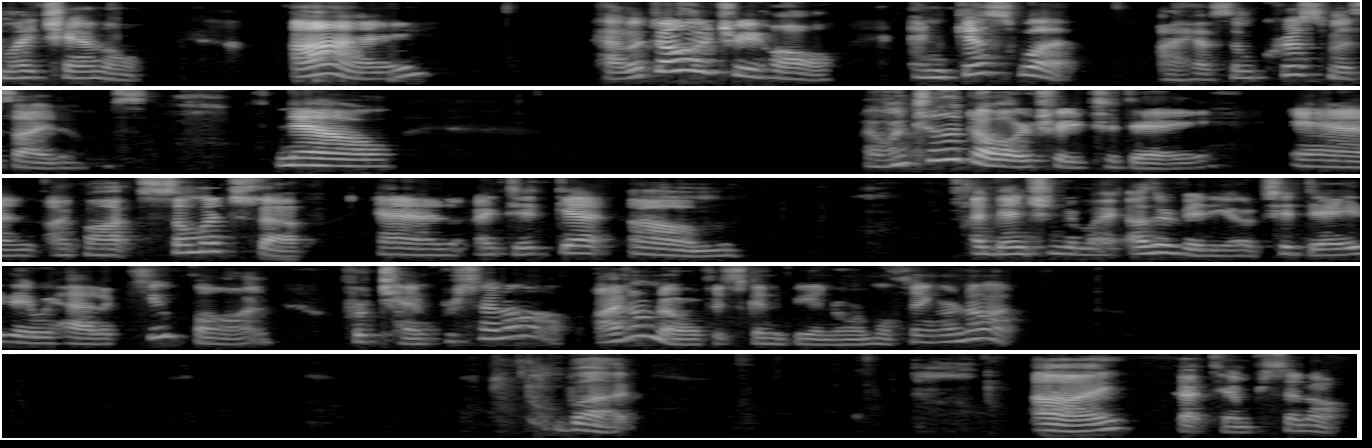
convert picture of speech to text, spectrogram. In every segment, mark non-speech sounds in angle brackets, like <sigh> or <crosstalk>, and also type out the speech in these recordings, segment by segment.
to my channel. I have a Dollar Tree haul, and guess what? I have some Christmas items. Now, I went to the Dollar Tree today, and I bought so much stuff, and I did get, um, I mentioned in my other video, today they had a coupon for 10% off. I don't know if it's going to be a normal thing or not. But I got 10% off.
